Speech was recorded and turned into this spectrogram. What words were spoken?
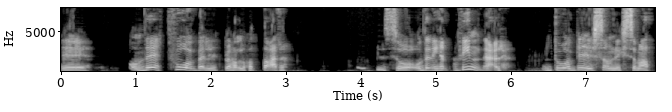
eh, om det är två väldigt bra låtar så, och den ena vinner, då blir det som liksom att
